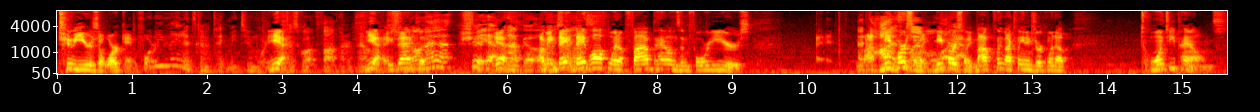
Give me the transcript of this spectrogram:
two years of working for What do you mean it's going to take me two more years Yeah. to squat 500 pounds? yeah Shit exactly on that. shit Yeah, yeah, no, go i mean dave, dave hoff went up five pounds in four years My- me personally level, me like- personally my, cle- my clean and jerk went up 20 pounds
